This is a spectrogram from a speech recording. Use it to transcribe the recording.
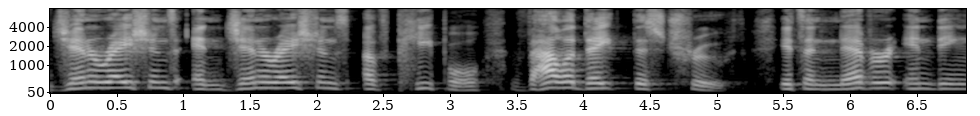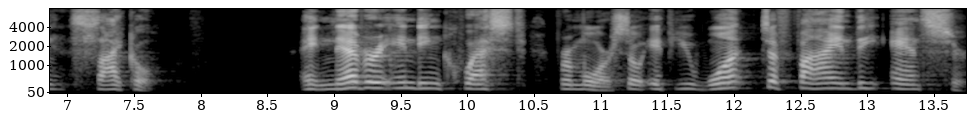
generations and generations of people, validate this truth. It's a never ending cycle a never ending quest for more. So, if you want to find the answer,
